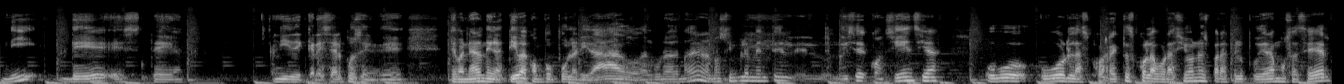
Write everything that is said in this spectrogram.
ni de este ni de crecer pues de, manera negativa con popularidad o de alguna manera, no simplemente lo hice de conciencia, hubo, hubo las correctas colaboraciones para que lo pudiéramos hacer,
